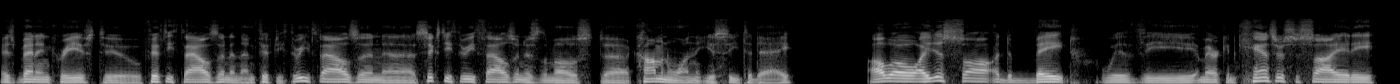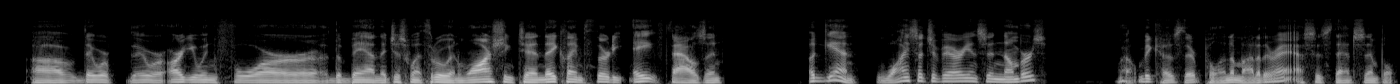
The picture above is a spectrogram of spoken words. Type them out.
It's been increased to 50,000 and then 53,000. Uh, 63,000 is the most uh, common one that you see today. Although I just saw a debate with the American Cancer Society. Uh, they were they were arguing for the ban that just went through in Washington. They claimed 38,000. Again, why such a variance in numbers? Well, because they're pulling them out of their ass. It's that simple.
